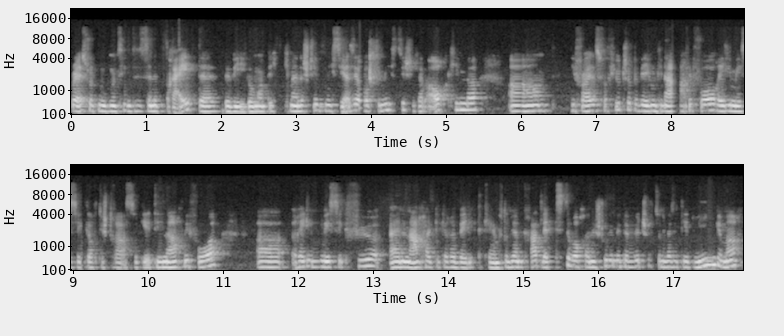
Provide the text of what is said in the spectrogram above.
Grassroot Movements sind. Das ist eine breite Bewegung. Und ich, ich meine, das stimmt mich sehr, sehr optimistisch. Ich habe auch Kinder. Ähm, die Fridays for Future Bewegung, die nach wie vor regelmäßig auf die Straße geht, die nach wie vor regelmäßig für eine nachhaltigere Welt kämpft. Und wir haben gerade letzte Woche eine Studie mit der Wirtschaftsuniversität Wien gemacht,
